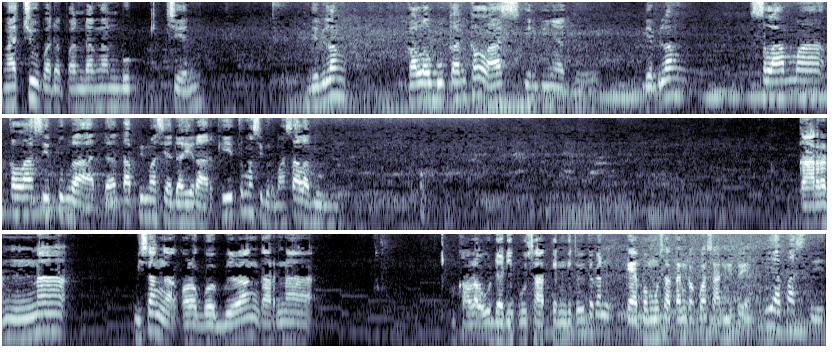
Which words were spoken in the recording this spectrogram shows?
mengacu pada pandangan Bukcin dia bilang kalau bukan kelas intinya tuh dia bilang selama kelas itu nggak ada tapi masih ada hierarki itu masih bermasalah bumi karena bisa nggak kalau gue bilang karena kalau udah dipusatin gitu itu kan kayak pemusatan kekuasaan gitu ya? Iya pasti.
